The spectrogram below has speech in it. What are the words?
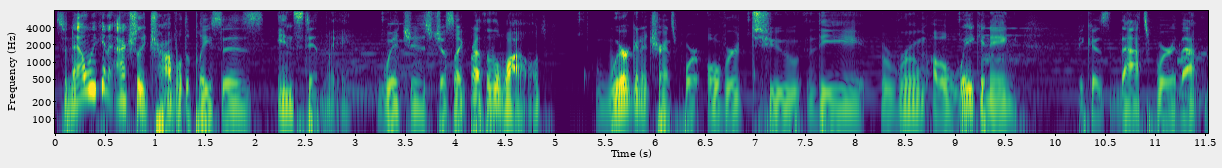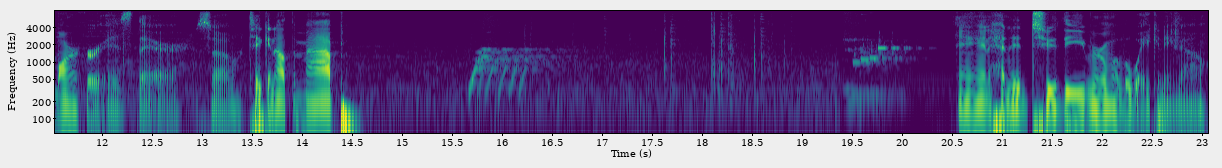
So now we can actually travel to places instantly, which is just like Breath of the Wild. We're going to transport over to the Room of Awakening because that's where that marker is there. So taking out the map. And headed to the Room of Awakening now.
